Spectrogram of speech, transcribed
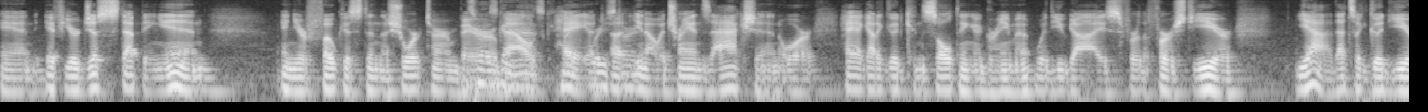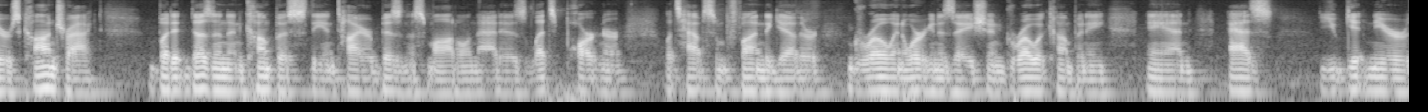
And if you're just stepping in and you're focused in the short term bear about, ask, like, hey, where you a- a, you know, a transaction or hey, I got a good consulting agreement with you guys for the first year. Yeah, that's a good year's contract, but it doesn't encompass the entire business model. And that is let's partner, let's have some fun together, grow an organization, grow a company. And as you get near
